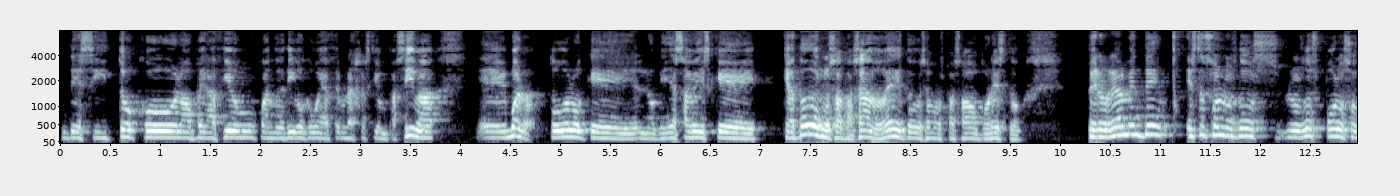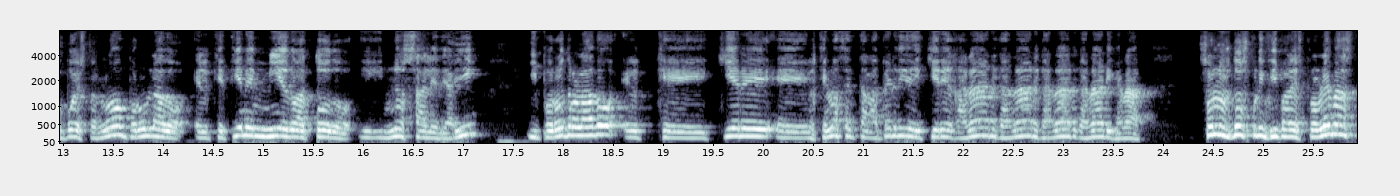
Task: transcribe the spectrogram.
de si toco la operación cuando digo que voy a hacer una gestión pasiva. Eh, bueno, todo lo que, lo que ya sabéis que, a todos nos ha pasado, ¿eh? todos hemos pasado por esto. Pero realmente estos son los dos, los dos polos opuestos, ¿no? Por un lado, el que tiene miedo a todo y no sale de ahí, y por otro lado, el que quiere, el que no acepta la pérdida y quiere ganar, ganar, ganar, ganar y ganar. Son los dos principales problemas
